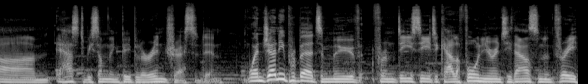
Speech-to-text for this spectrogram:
um, it has to be something people are interested in. When Jenny prepared to move from DC to California in 2003,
